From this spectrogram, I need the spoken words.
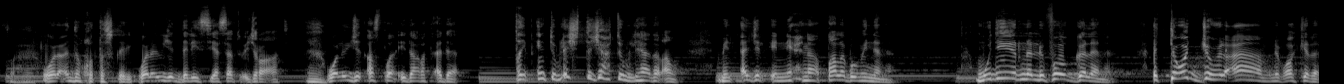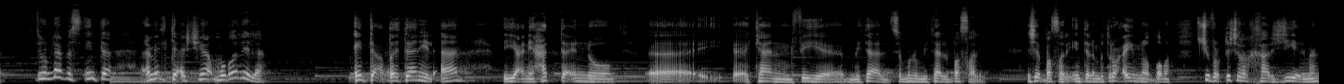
صحيح ولا عندهم خطة تشغيلية ولا يوجد دليل سياسات وإجراءات مم. ولا يوجد أصلا إدارة أداء. طيب أنتم ليش اتجهتم لهذا الأمر؟ من أجل إن إحنا طلبوا مننا مديرنا اللي فوق قال لنا التوجه العام نبغى كذا، لا بس أنت عملت أشياء مضللة. أنت أعطيتني الآن يعني حتى إنه آه، كان فيه مثال يسمونه مثال البصلي. إيش البصلي؟ أنت لما تروح أي منظمة تشوف القشرة الخارجية لمن؟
